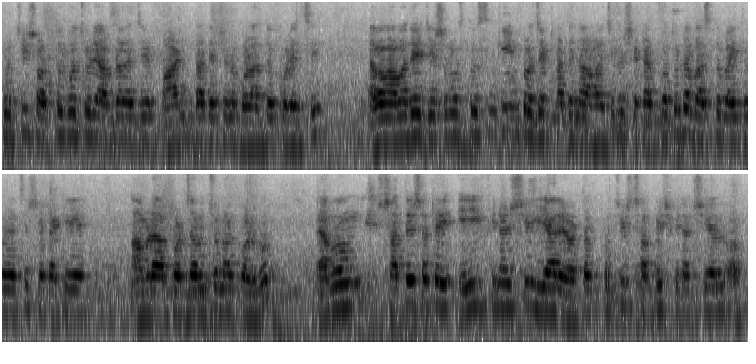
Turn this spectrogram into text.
পঁচিশ অর্থ বছরে আমরা যে ফান্ড তাদের জন্য বরাদ্দ করেছি এবং আমাদের যে সমস্ত স্কিম প্রজেক্ট হাতে নেওয়া হয়েছিল, সেটা কতটা বাস্তবায়িত হয়েছে সেটাকে আমরা পর্যালোচনা করব। এবং সাথে সাথে এই ফিনান্সিয়াল ইয়ারের অর্থাৎ পঁচিশ, ছাব্বিশ ফিনান্সিয়াল অর্থ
